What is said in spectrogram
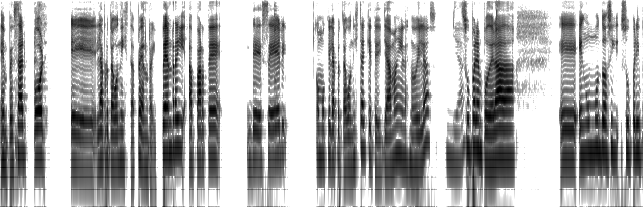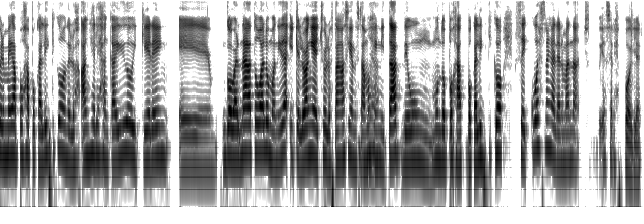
empezar por eh, la protagonista, Penry. Penry, aparte de ser como que la protagonista que te llaman en las novelas, súper empoderada, eh, en un mundo así súper, hiper, mega post-apocalíptico donde los ángeles han caído y quieren eh, gobernar a toda la humanidad y que lo han hecho, lo están haciendo. Estamos en mitad de un mundo post-apocalíptico. Secuestran a la hermana. Voy a hacer spoiler.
